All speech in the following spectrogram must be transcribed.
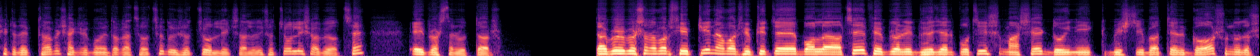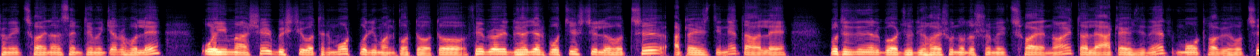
সেটা দেখতে হবে। ষাটের গণিতক আছে হচ্ছে দুইশো চল্লিশ, তাহলে দুইশো চল্লিশ হবে হচ্ছে এই প্রশ্নের উত্তর। তারপরে প্রশ্ন নাম্বার ফিফটি নাম্বার ফিফটিতে বলা আছে, ফেব্রুয়ারি দু হাজার পঁচিশ মাসের দৈনিক বৃষ্টিপাতের গড় শূন্য দশমিক ছয় নয় সেন্টিমিটার হলে ওই মাসের বৃষ্টিপাতের মোট পরিমাণ কত? তো ফেব্রুয়ারি দুই হাজার পঁচিশ ছিল হচ্ছে আঠাইশ দিনে, তাহলে প্রতিদিনের গড় যদি হয় শূন্য দশমিক ছয় নয়, তাহলে আঠাইশ দিনের মোট হবে হচ্ছে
